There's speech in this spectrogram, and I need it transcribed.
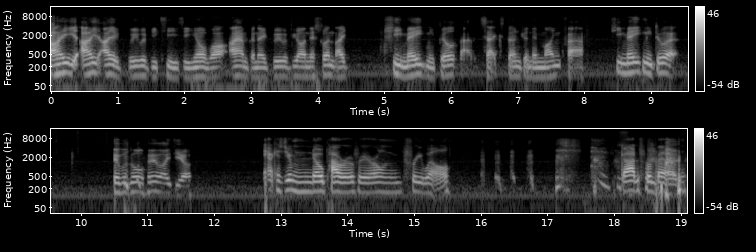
I, I I agree with you, Keezy. You know what? I am gonna agree with you on this one. Like, she made me build that sex dungeon in Minecraft. She made me do it. It was all her idea. yeah, because you have no power over your own free will. God forbid.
